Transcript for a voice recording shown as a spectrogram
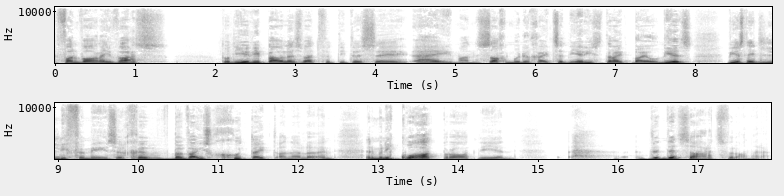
van waar hy was tot hierdie Paulus wat vir Titus sê, "Ey man, sagmoedigheid, sit neer die strydbuil. Wees wees net lief vir mense. Ge, bewys goedheid aan hulle en en moenie kwaad praat nie en dit dit 'n hartsverandering.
